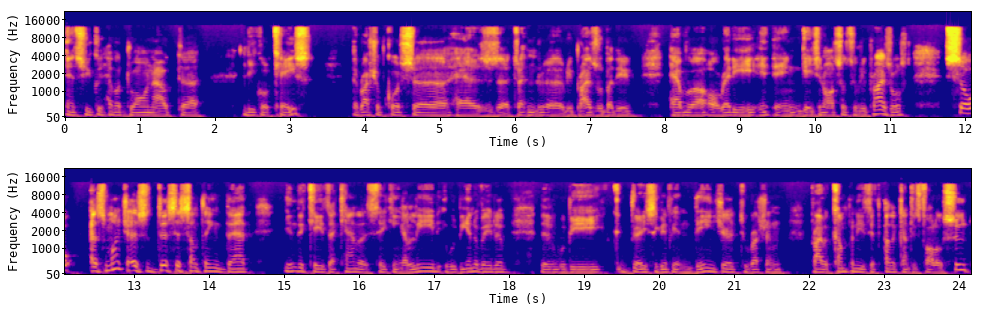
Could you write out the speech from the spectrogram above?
And so you could have a drawn out uh, legal case. Russia, of course, uh, has uh, threatened uh, reprisals, but they have uh, already I- engaged in all sorts of reprisals. So, as much as this is something that indicates that Canada is taking a lead, it would be innovative, it would be very significant danger to Russian private companies if other countries follow suit.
